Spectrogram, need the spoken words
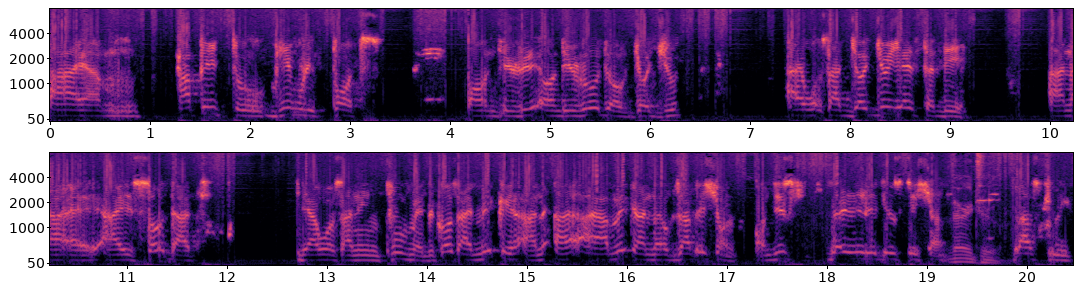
I am happy to give reports on the re- on the road of Joju. I was at Joju yesterday, and I I saw that there was an improvement because I make a, an I, I make an observation on this very radio station Very true. last week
